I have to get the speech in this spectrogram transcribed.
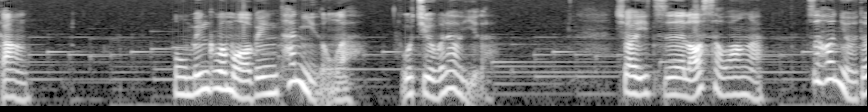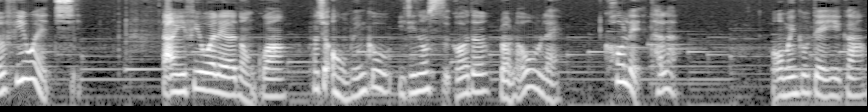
讲：“红苹果的毛病太严重了，我救不了伊了。”小燕子老失望个，只好扭头飞回去。当伊飞回来的辰光，发觉红苹果已经从树高头落了下来，烤烂脱了。红苹果对伊讲：“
